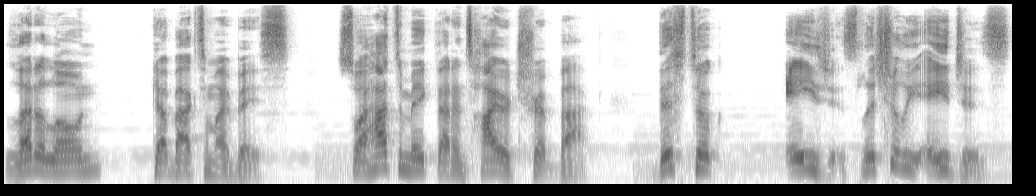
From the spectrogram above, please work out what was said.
let alone get back to my base. So I had to make that entire trip back. This took ages, literally ages.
